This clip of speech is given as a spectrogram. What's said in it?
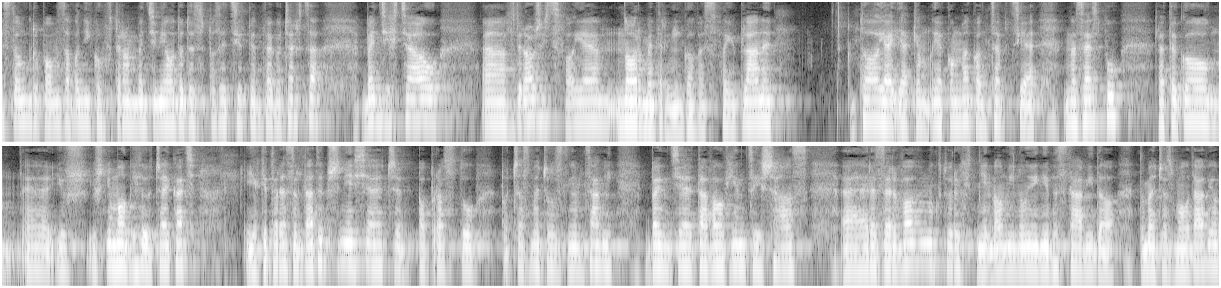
z tą grupą zawodników, którą będzie miał do dyspozycji od 5 czerwca, będzie chciał e, wdrożyć swoje normy treningowe, swoje plany, to ja- jaką, jaką ma koncepcję na zespół, dlatego e, już, już nie mogę doczekać, jakie to rezultaty przyniesie, czy po prostu podczas meczu z Niemcami będzie dawał więcej szans e, rezerwowym, których nie nominuje, nie wystawi do, do meczu z Mołdawią.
